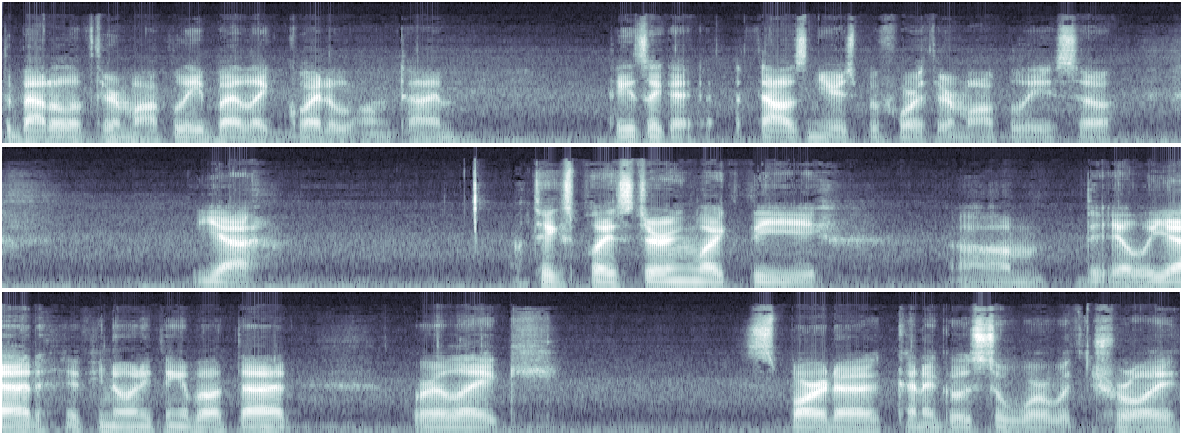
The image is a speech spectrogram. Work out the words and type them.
the Battle of Thermopylae by like quite a long time. I think it's like a, a thousand years before Thermopylae. So yeah, it takes place during like the um, the Iliad, if you know anything about that, where like Sparta kind of goes to war with Troy,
